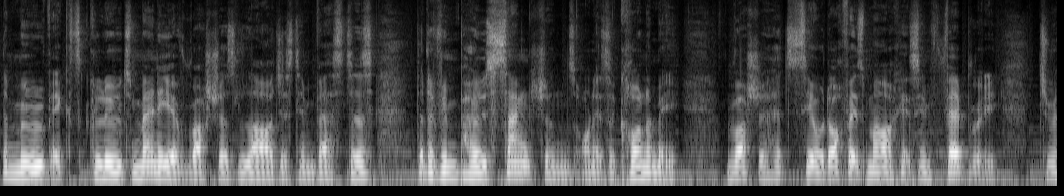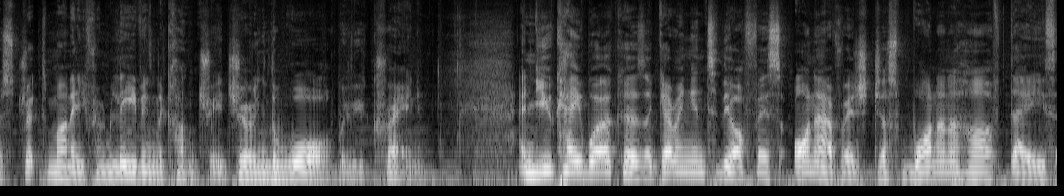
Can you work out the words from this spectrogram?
The move excludes many of Russia's largest investors that have imposed sanctions on its economy. Russia had sealed off its markets in February to restrict money from leaving the country during the war with Ukraine. And UK workers are going into the office on average just one and a half days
